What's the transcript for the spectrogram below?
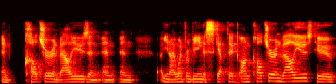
and culture and values and and and you know i went from being a skeptic on culture and values to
